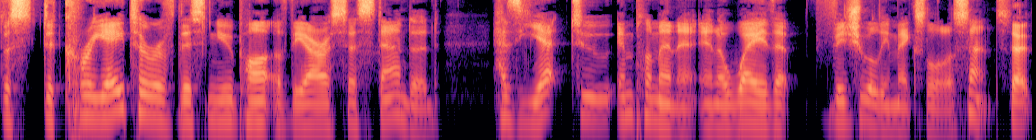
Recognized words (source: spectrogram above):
the the creator of this new part of the RSS standard has yet to implement it in a way that visually makes a lot of sense. that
